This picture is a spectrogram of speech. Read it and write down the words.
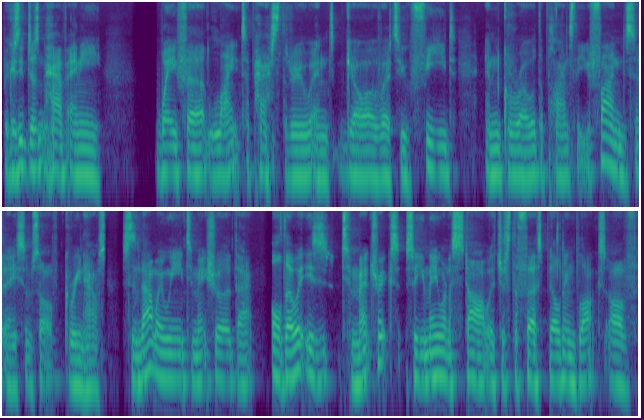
because it doesn't have any way for light to pass through and go over to feed and grow the plants that you find in some sort of greenhouse. So that way we need to make sure that although it is to metrics, so you may want to start with just the first building blocks of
